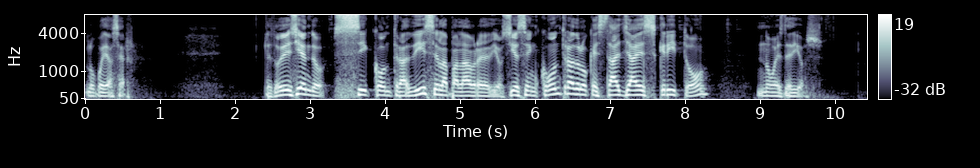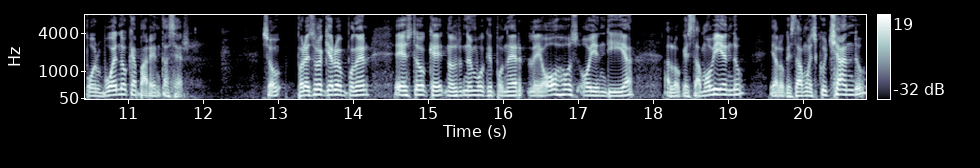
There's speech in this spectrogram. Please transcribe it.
Lo puede hacer. Le estoy diciendo, si contradice la palabra de Dios, si es en contra de lo que está ya escrito, no es de Dios. Por bueno que aparenta ser. por eso le quiero poner esto que nosotros tenemos que ponerle ojos hoy en día a lo que estamos viendo y a lo que estamos escuchando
